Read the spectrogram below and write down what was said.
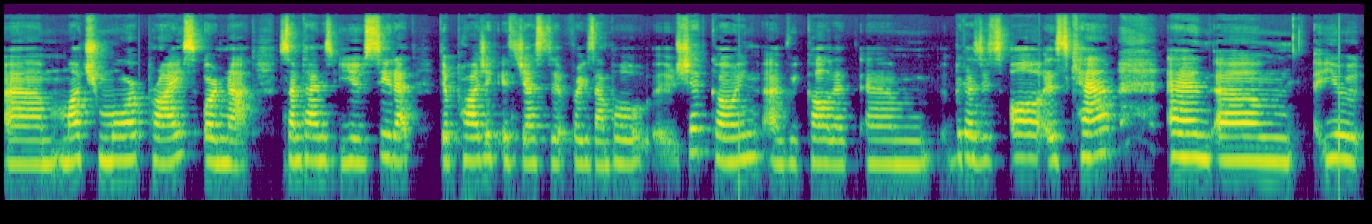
um, much more price or not? Sometimes you see that the project is just, uh, for example, shitcoin, and we call it um, because it's all a scam, and um, you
